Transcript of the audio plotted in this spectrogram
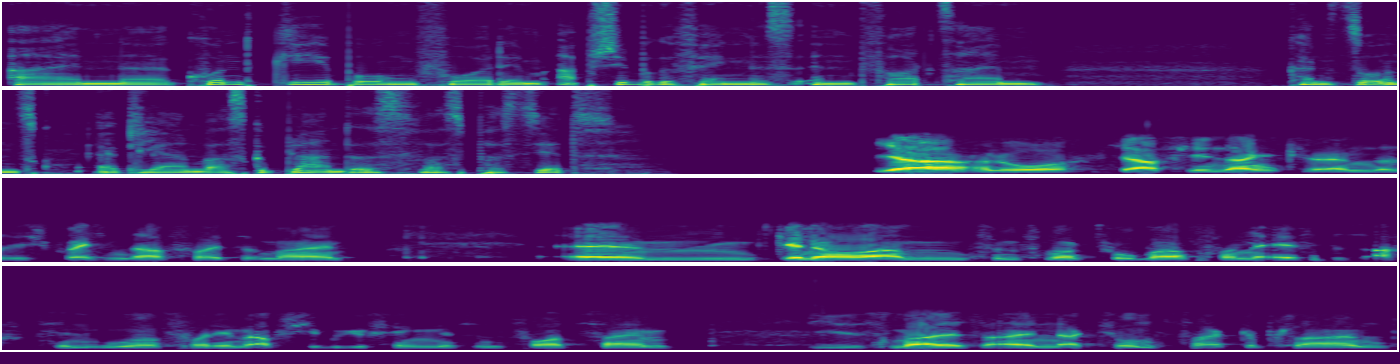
eine Kundgebung vor dem Abschiebegefängnis in Pforzheim. Kannst du uns erklären, was geplant ist, was passiert? Ja, hallo. Ja, vielen Dank, ähm, dass ich sprechen darf heute mal. Ähm, genau, am 5. Oktober von 11 bis 18 Uhr vor dem Abschiebegefängnis in Pforzheim. Dieses Mal ist ein Aktionstag geplant.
